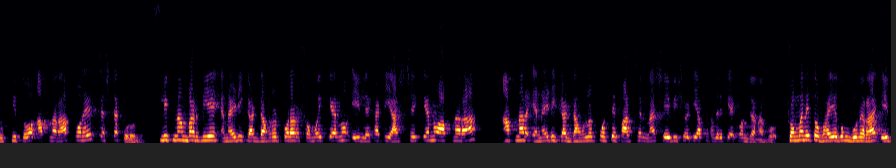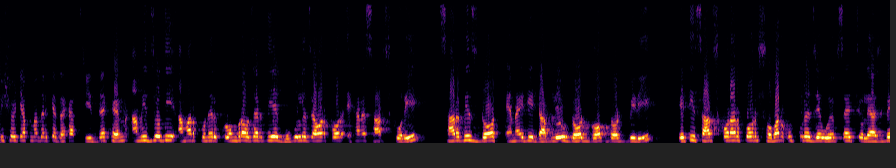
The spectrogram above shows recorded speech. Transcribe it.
দুঃখিত, আপনারা পরে চেষ্টা করুন। স্লিপ নাম্বার দিয়ে এনআইডি কার্ড ডাউনলোড করার সময় কেন এই লেখাটি আসছে? কেন আপনারা আপনার এনআইডি কার্ড ডাউনলোড করতে পারছেন না, সেই বিষয়টি আপনাদেরকে এখন জানাব। সম্মানিত ভাই এবং বোনেরা, এই বিষয়টি আপনাদেরকে দেখাচ্ছি। দেখেন, আমি যদি আমার ফোনের ক্রোম ব্রাউজার দিয়ে গুগলে যাওয়ার পর এখানে সার্চ করি service dot NID W dot gov dot BD এটি সার্চ করার পর সবার উপরে যে ওয়েবসাইট চলে আসবে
